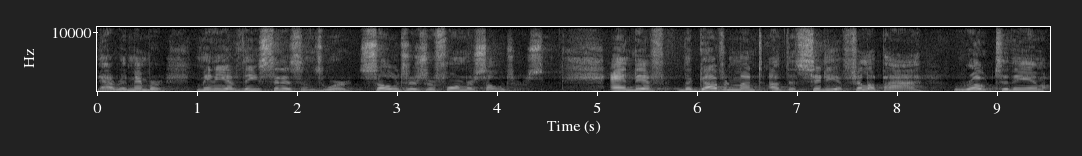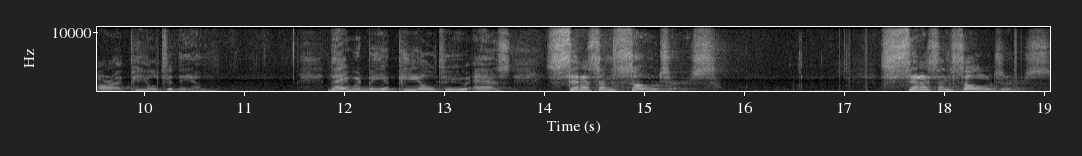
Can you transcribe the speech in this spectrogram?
Now remember, many of these citizens were soldiers or former soldiers. And if the government of the city of Philippi wrote to them or appealed to them, they would be appealed to as citizen soldiers. Citizen soldiers.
